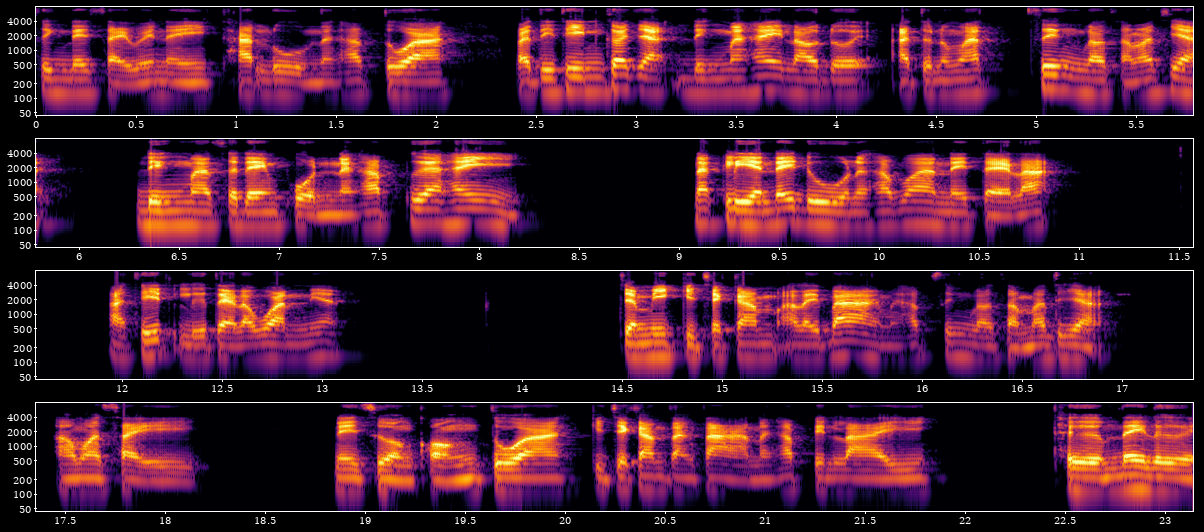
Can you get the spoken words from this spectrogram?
ซึ่งได้ใส่ไว้ในค a s รูมนะครับ ตัวปฏิทินก็จะดึงมาให้เราโดยอัตโนมัติ ซึ่งเราสามารถที่จะดึงมาแสดงผลนะครับ เพื่อให้นักเรียนได้ดูนะครับว่าในแต่ละอาทิตย์หรือแต่ละวันเนี่ย จะมีกิจกรรมอะไรบ้างนะครับ ซึ่งเราสามารถที่จะเอามาใส่ในส่วนของตัวกิจกรรมต่างๆนะครับ เป็นรายเทอมได้เลย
